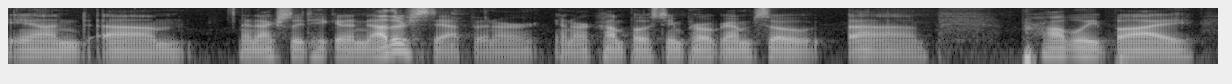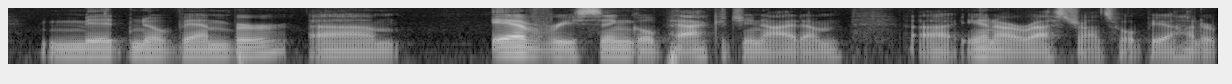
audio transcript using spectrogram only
and um, and actually taking another step in our in our composting program. So um probably by mid-November um, every single packaging item uh, in our restaurants will be 100%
